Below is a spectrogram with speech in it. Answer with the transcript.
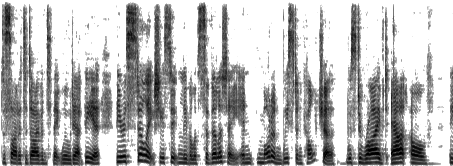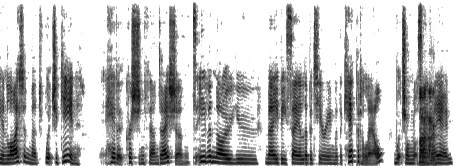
decided to dive into that world out there, there is still actually a certain level of civility. And modern Western culture was derived out of the Enlightenment, which again had a Christian foundation. Even though you may be, say, a libertarian with a capital L, which I'm not no, saying no. I am,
